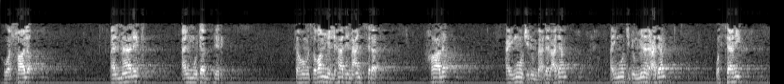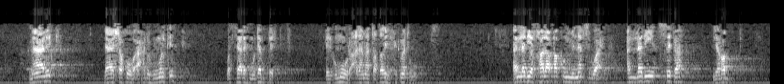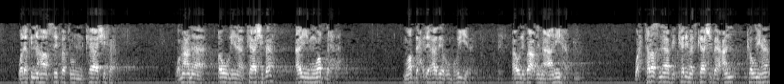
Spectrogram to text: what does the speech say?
هو الخالق المالك المدبر. فهو متضمن لهذه المعاني الثلاث. خالق أي موجد بعد العدم أي موجد من العدم. والثاني مالك لا يشركه أحد في ملكه. والثالث مدبر للأمور على ما تقتضيه حكمته. الذي خلقكم من نفس واحدة الذي صفة لرب ولكنها صفة كاشفة ومعنى قولنا كاشفة أي موضحة موضحة لهذه الربوبية أو لبعض معانيها. واحترزنا بكلمة كاشفة عن كونها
